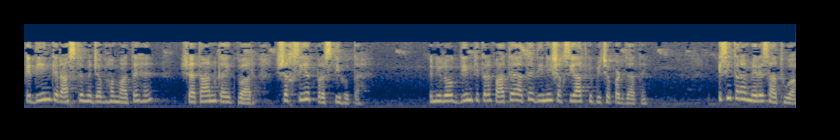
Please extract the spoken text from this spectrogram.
کہ دین کے راستے میں جب ہم آتے ہیں شیطان کا ایک شخصیت پرستی ہوتا ہے۔ یعنی لوگ دین کی طرف آتے آتے دینی شخصیات کے پیچھے پڑ جاتے ہیں۔ اسی طرح میرے ساتھ ہوا۔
